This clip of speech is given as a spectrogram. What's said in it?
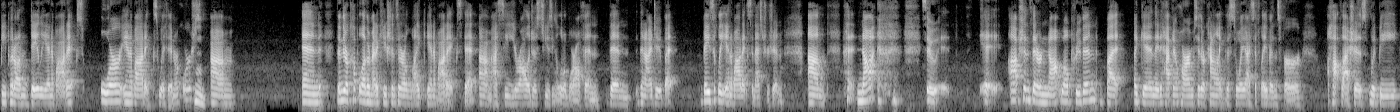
be put on daily antibiotics or antibiotics with intercourse. Hmm. Um, and then there are a couple other medications that are like antibiotics that um, I see urologists using a little more often than than I do. But basically, antibiotics and estrogen. Um, not so uh, options that are not well proven, but again, they have no harm. So they're kind of like the soy isoflavones for hot flashes. Would be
